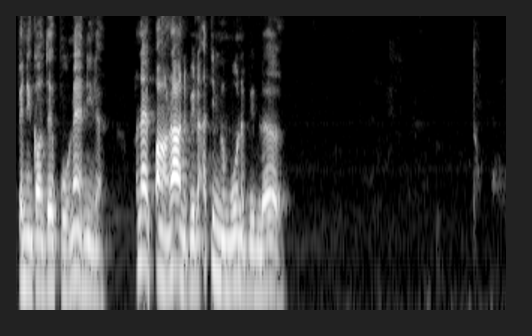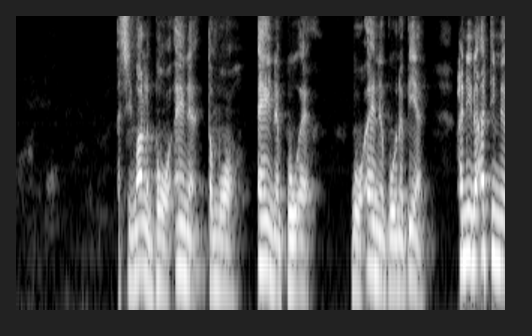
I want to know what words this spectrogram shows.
ပင်ကောတဲ့ပူနဲ့နီလာဟိုနဲ့ပန်ရနေပြီလားအတိမမိုးနေပြီလားအစီမလဘောအိနဲ့တမောအိနဲ့ပိုအဲဘောအိနဲ့ပိုနေပြန်ဟနီနာအတိမြေ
